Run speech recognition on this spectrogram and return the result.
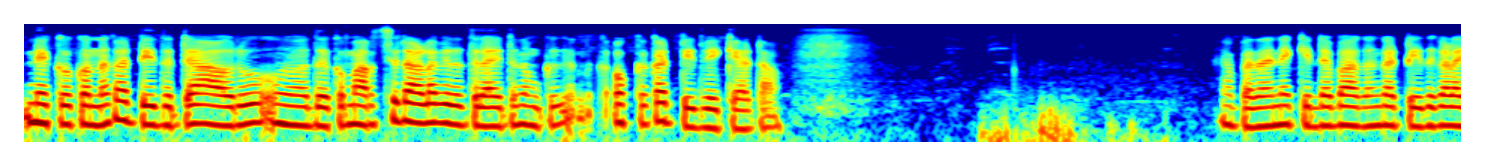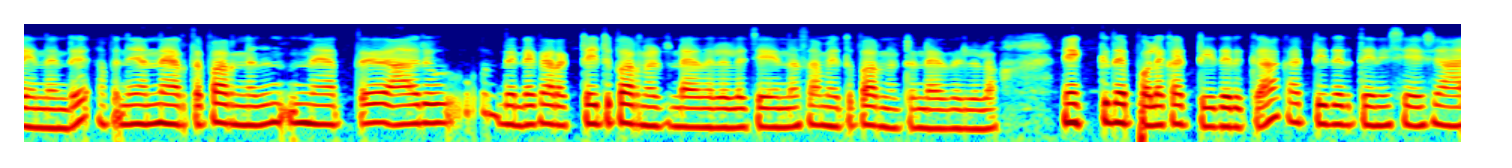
നെക്കൊക്കെ ഒന്ന് കട്ട് ചെയ്തിട്ട് ആ ഒരു ഇതൊക്കെ മറിച്ചിടാനുള്ള വിധത്തിലായിട്ട് നമുക്ക് ഒക്കെ കട്ട് ചെയ്ത് വെക്കാം കേട്ടോ. അപ്പോൾ അത് നെക്കിന്റെ ഭാഗം കട്ട് ചെയ്ത് കളയുന്നുണ്ട്. അപ്പം ഞാൻ നേരത്തെ പറഞ്ഞത് നേരത്തെ ആ ഒരു ഇതിന്റെ കറക്റ്റായിട്ട് പറഞ്ഞിട്ടുണ്ടായിരുന്നില്ലല്ലോ ചെയ്യുന്ന സമയത്ത് പറഞ്ഞിട്ടുണ്ടായിരുന്നില്ലല്ലോ. നെക്ക് ഇതേപോലെ കട്ട് ചെയ്തെടുക്കുക. കട്ട് ചെയ്തെടുത്തതിന് ശേഷം ആ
